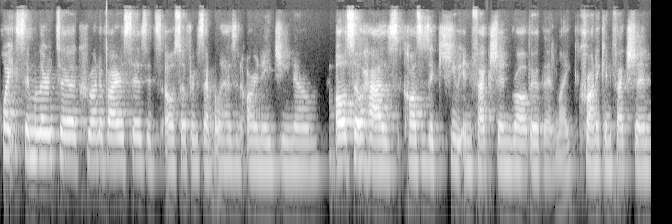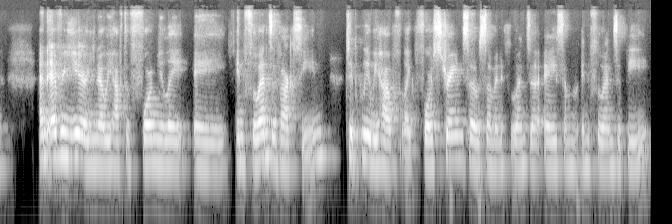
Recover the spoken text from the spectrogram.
quite similar to coronaviruses. It's also, for example, has an RNA genome, also has causes acute infection rather than like chronic infection. And every year, you know, we have to formulate a influenza vaccine. Typically, we have like four strains, so some influenza A, some influenza B.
